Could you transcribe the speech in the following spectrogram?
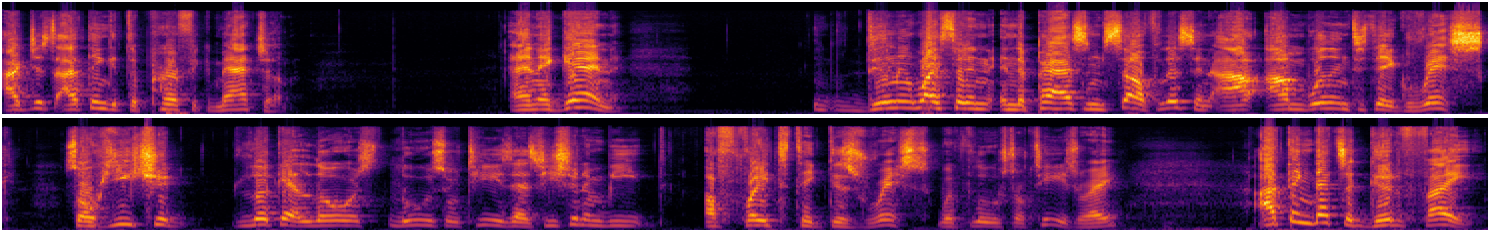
I just I think it's a perfect matchup. And again, Dillian Whyte said in, in the past himself, "Listen, I, am willing to take risk." So he should look at Luis, Luis Ortiz as he shouldn't be afraid to take this risk with Luis Ortiz, right? I think that's a good fight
